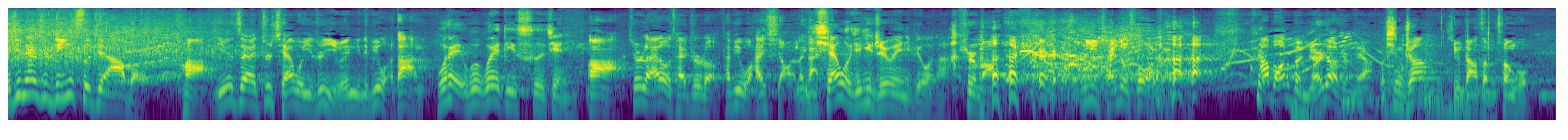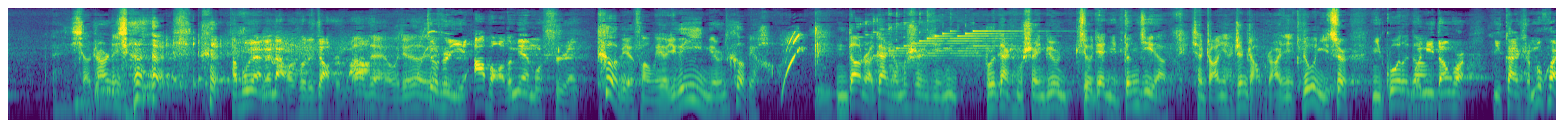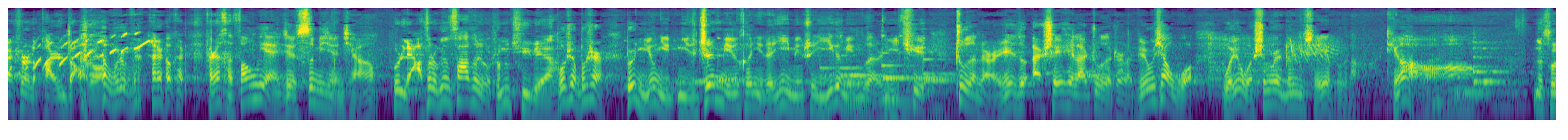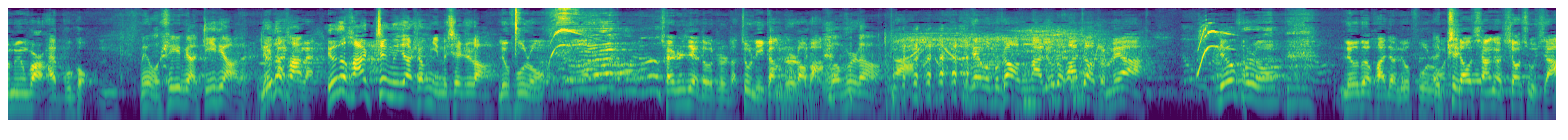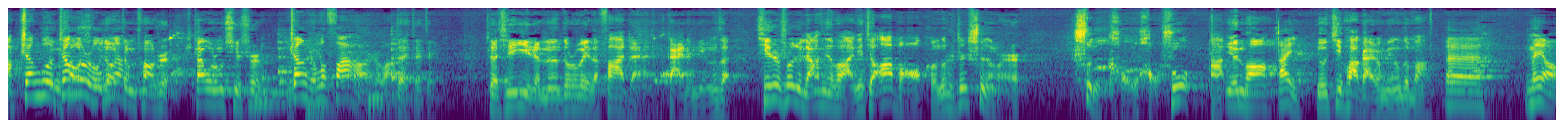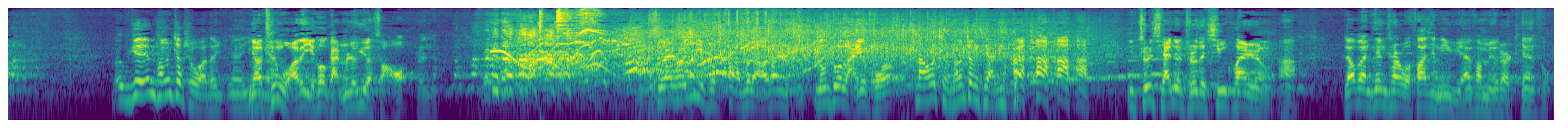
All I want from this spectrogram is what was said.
我今天是第一次见阿宝，哈，因为在之前我一直以为你得比我大呢，我也我我也第一次见你，啊，今儿来了我才知道他比我还小呢，以前我就一直以为你比我大。是吗？你以前就错了。阿宝的本名叫什么呀？我姓张，姓张，怎么称呼？小张就行。他不愿意跟大伙儿说他叫什么啊？啊对我觉得就是以阿宝的面目示人。特别方便，有一个艺名特别好。你到哪儿干什么事情？你不是干什么事情？比如酒店你登记啊，想找你还真找不着你。如果你是你郭德纲，你等会儿，你干什么坏事了？怕人找着？不是不是，反正反正很方便，就私密性很强。不是俩字儿跟仨字儿有什么区别啊？不是不是不是，你用你你的真名和你的艺名是一个名字，你去住在哪儿，人家都哎谁谁来住在这儿了。比如像我，我用我身份证登记，谁也不知道，挺好。啊，那说明腕儿还不够。嗯，没有，我是一个比较低调的人。刘德华刘德华真名叫什么？你们谁知道？刘芙蓉，全世界都知道，就你刚知道吧？我不知道。啊，今天我们告诉他刘德华叫什么呀？刘芙蓉，刘德华叫刘芙蓉，呃这萧强叫肖秀霞，张国郑少秋叫张国荣叫郑创世，张国荣去世了。张什么发好像是吧？对对对，这些艺人们都是为了发展改的名字。其实说句良心话，你叫阿宝可能是真顺耳、顺口，好说啊。岳云鹏，哎有计划改个名字吗？呃，没有，呃岳云鹏就是我的。呃、你要听我的，以后改名叫月嫂，真的。虽然说艺术好不了，但是能多揽一活儿。那我挺能挣钱的。你值钱就值在心宽上了啊！聊半天天，我发现你语言方面有点天赋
